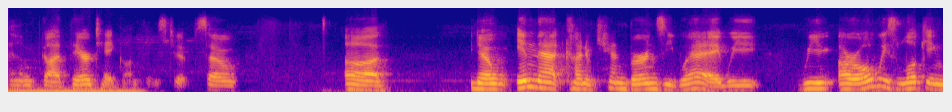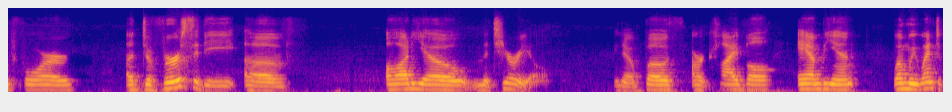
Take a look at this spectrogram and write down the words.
and got their take on things too. So, uh, you know, in that kind of Ken Burnsy way, we we are always looking for a diversity of audio material, you know, both archival, ambient, when we went to,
